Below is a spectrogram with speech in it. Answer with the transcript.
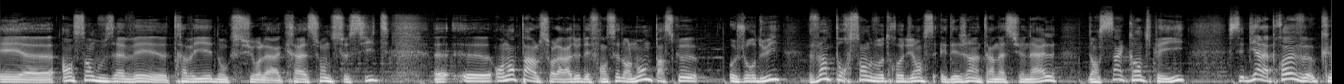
Et ensemble, vous avez travaillé donc sur la création de ce site. on en parle sur la radio des Français dans le monde parce que Aujourd'hui, 20% de votre audience est déjà internationale dans 50 pays. C'est bien la preuve que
